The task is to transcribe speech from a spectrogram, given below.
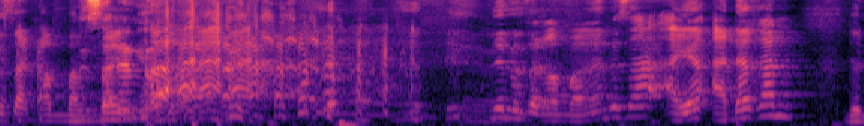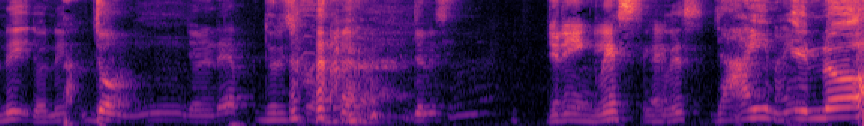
Nusa Kambang. Nusa dan Ini Nusa Kambangan tuh sa, aya ada kan Joni, Joni. Johnny, Johnny Depp. Joni Spray. Johnny siapa? Jadi Inggris. Inggris. Jain aja. Indo.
